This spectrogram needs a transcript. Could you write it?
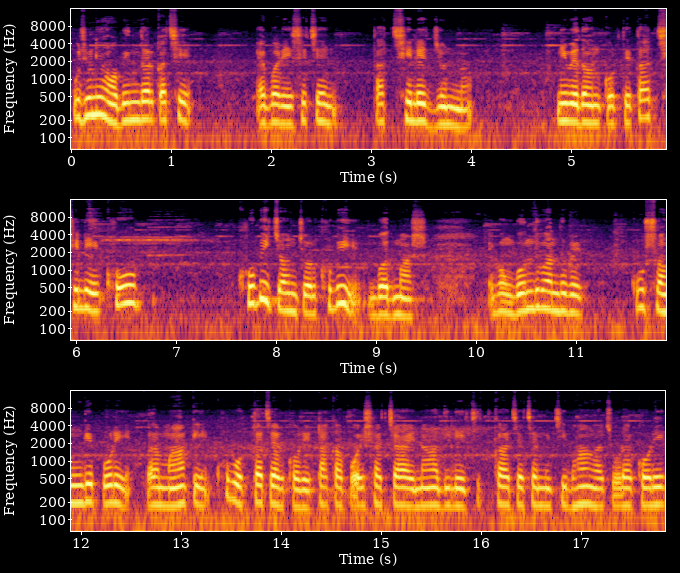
পূজনীয় অবিন্দার কাছে একবার এসেছেন। তার ছেলের জন্য নিবেদন করতে। তার ছেলে খুব, খুবই চঞ্চল, খুবই বদমাস এবং বন্ধুবান্ধবের কুসঙ্গে পড়ে তার মাকে খুব অত্যাচার করে। টাকা পয়সা চায়, না দিলে চিৎকার, চেঁচামেচি, ভাঙা চোরা করে।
